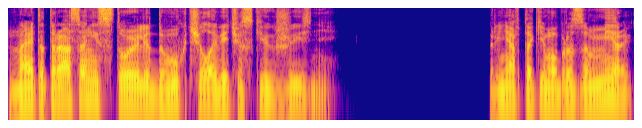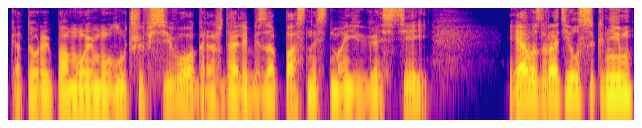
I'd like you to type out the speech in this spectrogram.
На этот раз они стоили двух человеческих жизней приняв таким образом меры, которые, по-моему, лучше всего ограждали безопасность моих гостей, я возвратился к ним,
